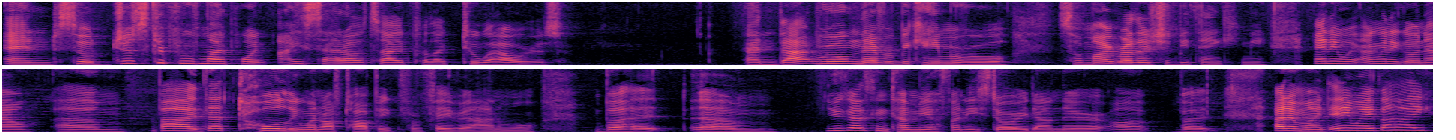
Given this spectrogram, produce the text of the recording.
And so, just to prove my point, I sat outside for like two hours. And that rule never became a rule. So, my brother should be thanking me. Anyway, I'm going to go now. Um, bye. That totally went off topic for favorite animal. But um, you guys can tell me a funny story down there. Uh, but I don't mind. Anyway, bye.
